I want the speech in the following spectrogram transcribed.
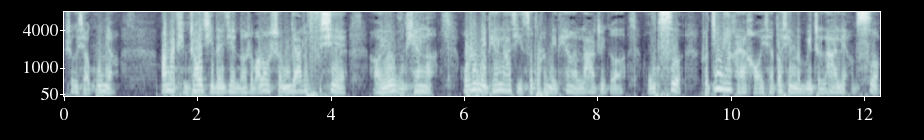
是个小姑娘。妈妈挺着急的，一见到说王老师，我们家的腹泻啊有五天了。我说每天拉几次？他说每天啊拉这个五次。说今天还好一些，到现在为止拉两次。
